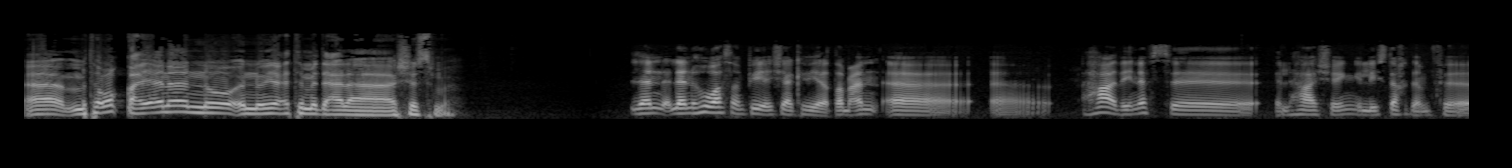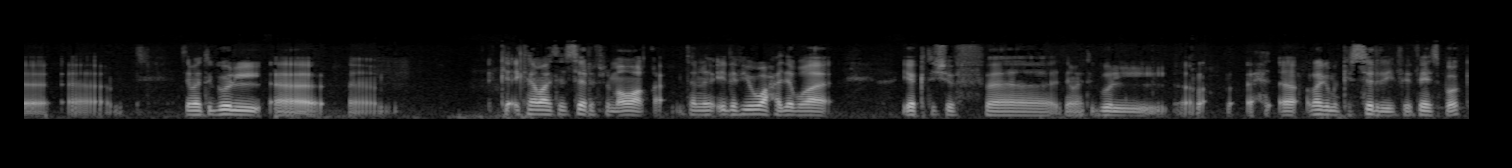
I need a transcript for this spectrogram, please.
آه متوقعي أنا انه إنه يعتمد على شو اسمه لأن لأن هو أصلا في أشياء كثيرة. طبعا آه آه هذه نفس آه ال hashing اللي يستخدم في آه زي ما تقول آه آه كلمات السر في المواقع. مثلا إذا في واحد يبغى يكتشف آه زي ما تقول آه، رقمك السري في فيسبوك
